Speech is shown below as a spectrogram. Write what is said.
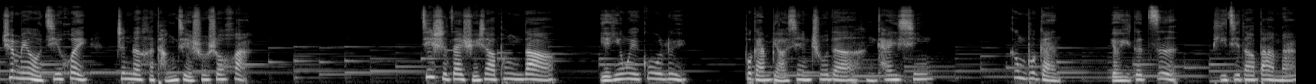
却没有机会真的和堂姐说说话。即使在学校碰到，也因为顾虑，不敢表现出的很开心，更不敢有一个字提及到爸妈。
